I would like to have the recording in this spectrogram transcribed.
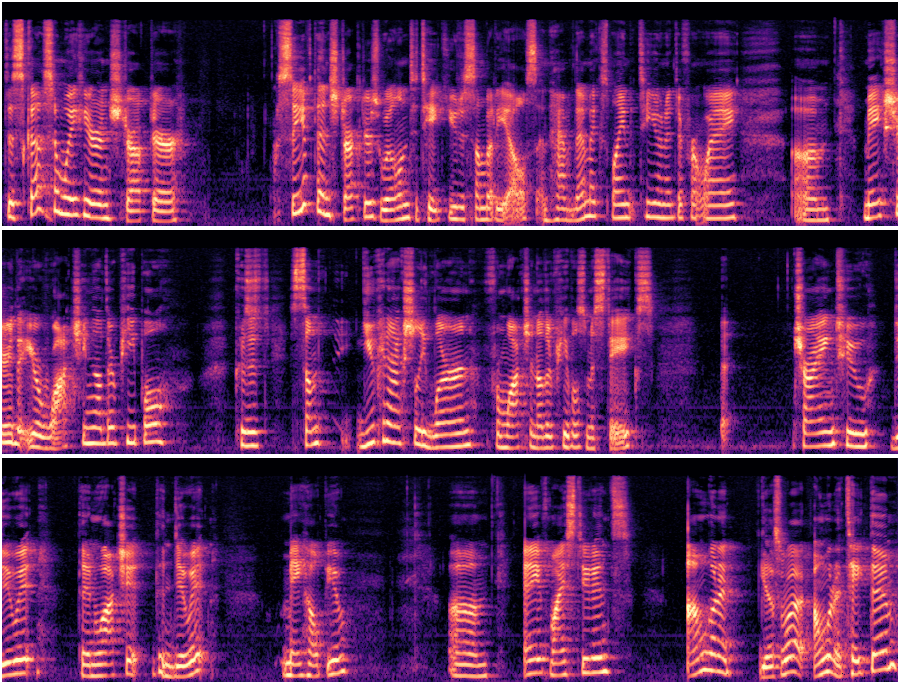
discuss them with your instructor. See if the instructor is willing to take you to somebody else and have them explain it to you in a different way. Um, make sure that you're watching other people because it's some you can actually learn from watching other people's mistakes trying to do it then watch it then do it may help you um, any of my students I'm gonna guess what I'm gonna take them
